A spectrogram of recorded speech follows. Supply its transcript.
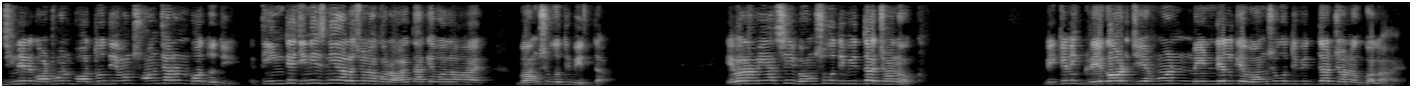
জিনের গঠন পদ্ধতি এবং সঞ্চারণ পদ্ধতি তিনটে জিনিস নিয়ে আলোচনা করা হয়, তাকে বলা হয় বংশগতি বিদ্যা এবার আমি আসি বংশগতি বিদ্যার জনক। বিজ্ঞানী গ্রেগর জেহন মেন্ডেলকে বংশগতি বিদ্যার জনক বলা হয়।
